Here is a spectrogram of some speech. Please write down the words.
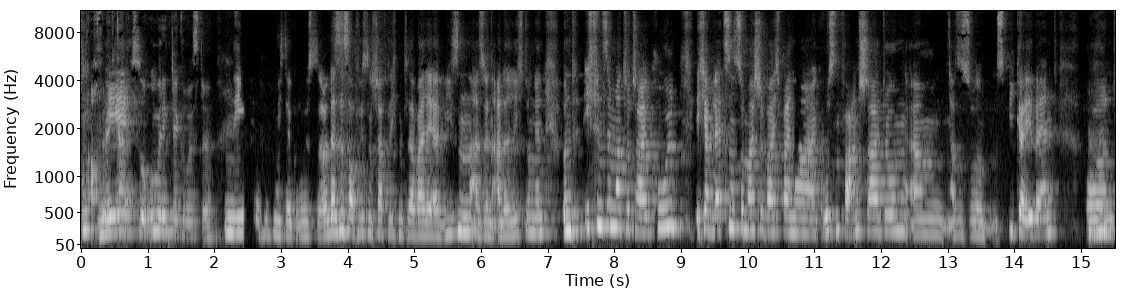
Und auch vielleicht nee. gar nicht so unbedingt der größte. Nee, das ist nicht der größte. Und das ist auch wissenschaftlich mittlerweile erwiesen, also in alle Richtungen. Und ich finde es immer total cool. Ich habe letztens zum Beispiel war ich bei einer großen Veranstaltung, ähm, also so Speaker-Event, mhm. und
